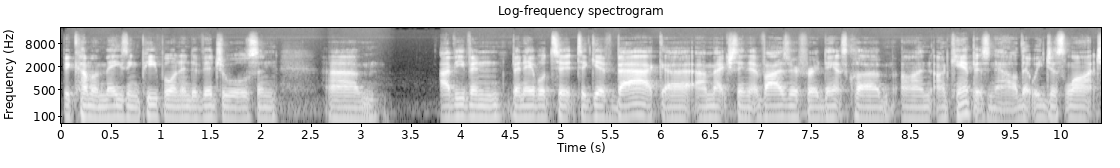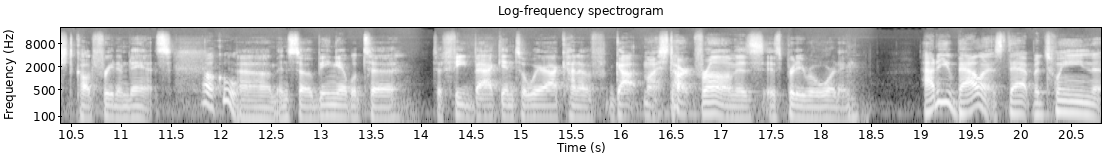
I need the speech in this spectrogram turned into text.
become amazing people and individuals. And um, I've even been able to to give back. Uh, I'm actually an advisor for a dance club on on campus now that we just launched called Freedom Dance. Oh, cool! Um, and so being able to to feed back into where I kind of got my start from is is pretty rewarding. How do you balance that between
